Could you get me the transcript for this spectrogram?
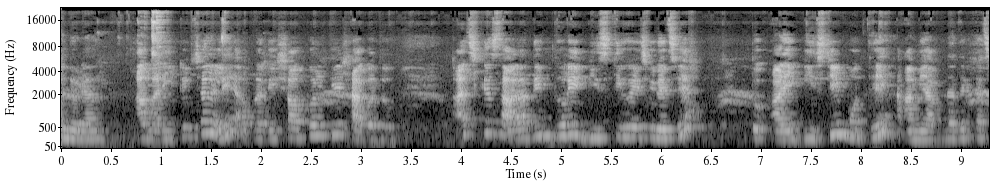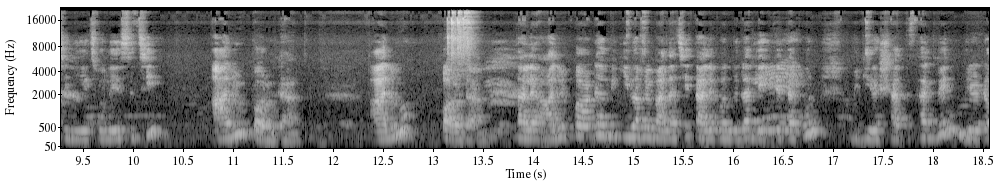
বন্ধুরা আমার ইউটিউব চ্যানেলে আপনাদের সকলকে স্বাগত। আজকে সারাদিন ধরেই বৃষ্টি হয়ে চলেছে। তো আর এই বৃষ্টির মধ্যে আমি আপনাদের কাছে নিয়ে চলে এসেছি আলুর পরোটা। আলু পরোটা। তাহলে আলুর পরোটা আমি কীভাবে বানাচ্ছি তাহলে বন্ধুরা দেখতে থাকুন, ভিডিওর সাথে থাকবেন। ভিডিওটা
